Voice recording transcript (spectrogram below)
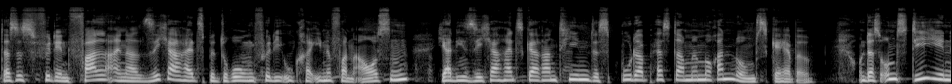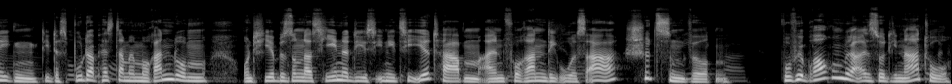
dass es für den Fall einer Sicherheitsbedrohung für die Ukraine von außen ja die Sicherheitsgarantien des Budapester Memorandums gäbe. Und dass uns diejenigen, die das Budapester Memorandum und hier besonders jene, die es initiiert haben, allen voran die USA, schützen würden. Wofür brauchen wir also die NATO,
